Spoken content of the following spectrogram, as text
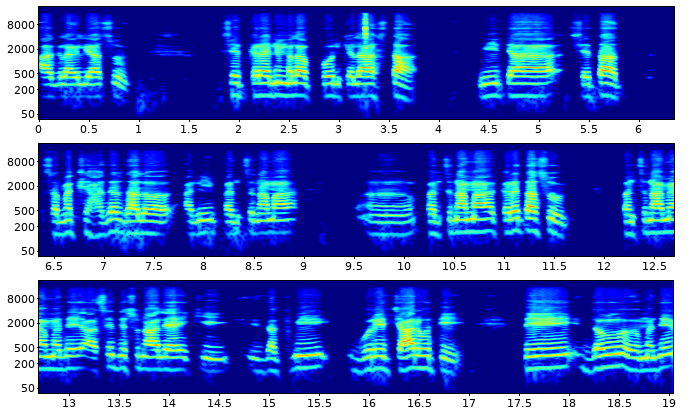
आग लागली असून शेतकऱ्यांनी मला फोन केला असता मी त्या शेतात समक्ष हजर झालो आणि पंचनामा पंचनामा करत असून पंचनाम्यामध्ये असे दिसून आले आहे की जखमी गुरे चार होती. ते जवळ म्हणजे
